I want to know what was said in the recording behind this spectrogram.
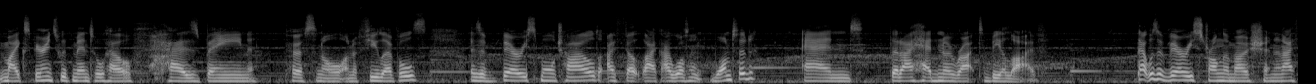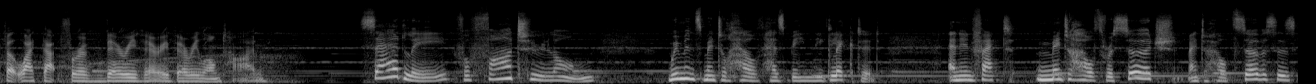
My experience with mental health has been personal on a few levels. As a very small child, I felt like I wasn't wanted and that I had no right to be alive. That was a very strong emotion, and I felt like that for a very, very, very long time. Sadly, for far too long, women's mental health has been neglected. And in fact, mental health research, mental health services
